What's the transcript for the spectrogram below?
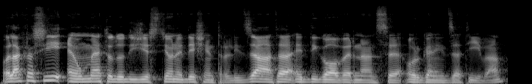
Holacracy è un metodo di gestione decentralizzata e di governance organizzativa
